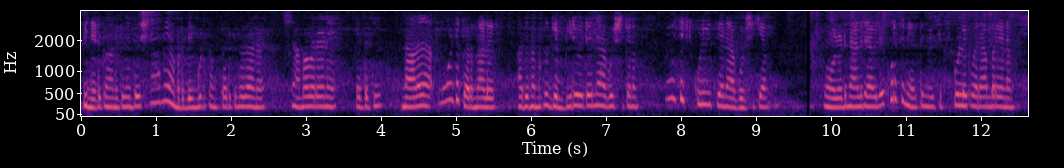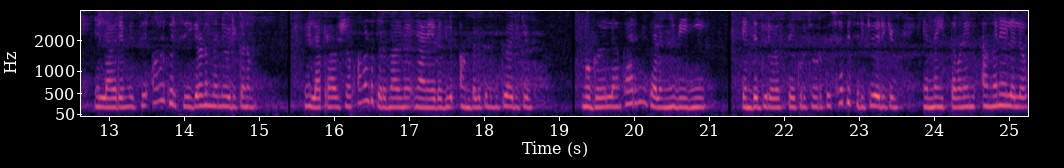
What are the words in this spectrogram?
പിന്നീട് കാണിക്കുന്നത് ശ്യാമ അമൃതയും കൂടി സംസാരിക്കുന്നതാണ്. ശ്യാമ പറയണേ എട്ടത്തി നാളെ മോളുടെ പിറന്നാൾ അത് നമുക്ക് ഗംഭീരമായിട്ട് തന്നെ ആഘോഷിക്കണം. മ്യൂസിക് സ്കൂളിൽ വെച്ച് തന്നെ ആഘോഷിക്കാം. മോളോട് നാളെ രാവിലെ കുറച്ച് നേരത്തെ മ്യൂസിക് സ്കൂളിലേക്ക് വരാൻ പറയണം. എല്ലാവരെയും വെച്ച് അവൾക്കൊരു സ്വീകരണം തന്നെ ഒരുക്കണം. എല്ലാ പ്രാവശ്യവും അവളുടെ പിറന്നാളിന് ഞാൻ ഏതെങ്കിലും അമ്പലത്തിലിരിക്കുമായിരിക്കും മുഖമെല്ലാം കരഞ്ഞു കലങ്ങി വീങ്ങി. എന്റെ ദുരവസ്ഥയെക്കുറിച്ച് ഓർത്ത് ശപിച്ചിരിക്കുമായിരിക്കും എന്നാൽ ഇത്തവണ അങ്ങനെയല്ലല്ലോ.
